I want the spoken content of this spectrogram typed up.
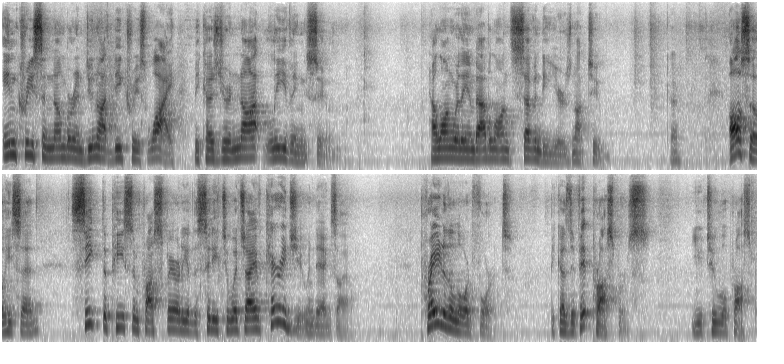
Increase in number and do not decrease. Why? Because you're not leaving soon. How long were they in Babylon? 70 years, not two. Okay. Also, he said, Seek the peace and prosperity of the city to which I have carried you into exile. Pray to the Lord for it, because if it prospers, you too will prosper.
